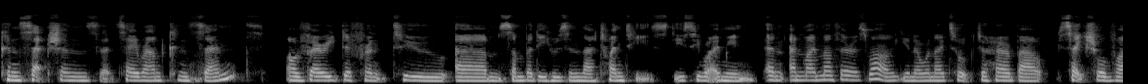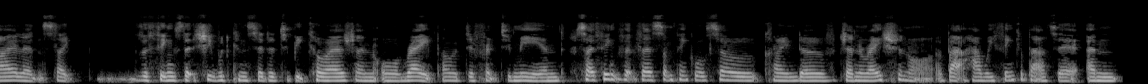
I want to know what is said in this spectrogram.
conceptions, let's say around consent, are very different to um, somebody who's in their 20s. Do you see what I mean? And and my mother as well. You know, when I talk to her about sexual violence, like the things that she would consider to be coercion or rape are different to me. And so I think that there's something also kind of generational about how we think about it and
